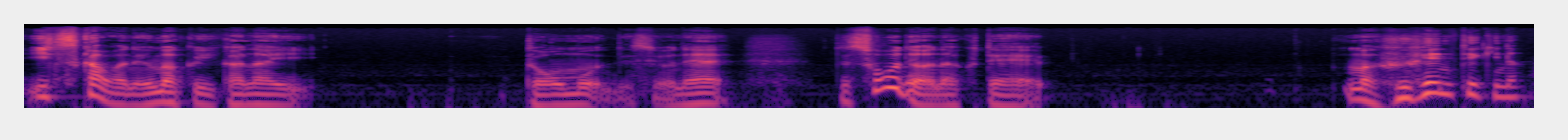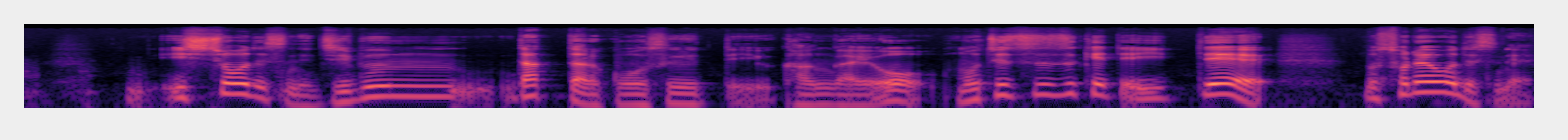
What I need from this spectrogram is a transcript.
いつかはねうまくいかないと思うんですよね。でそうではなくてまあ普遍的な一生ですね自分だったらこうするっていう考えを持ち続けていてそれをですね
